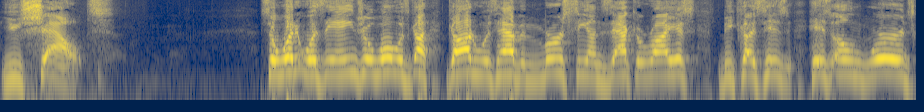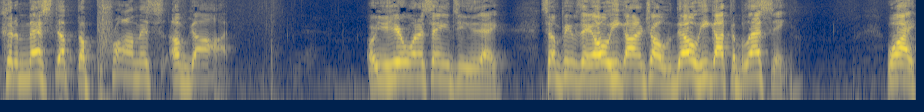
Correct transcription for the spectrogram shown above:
you shout. So what was the angel? What was God? God was having mercy on Zacharias because his, his own words could have messed up the promise of God. Or you hear what I'm saying to you today? Some people say, oh, he got in trouble. No, he got the blessing. Why?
